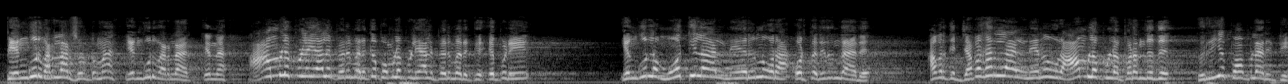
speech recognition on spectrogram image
இப்ப எங்க ஊர் வரலாறு சொல்லட்டுமா? எங்க ஊர் வரலாறு. என்ன? ஆம்பளை பிள்ளையால பெருமை இருக்கு பொம்பளை பிள்ளையால பெருமை இருக்கு. எப்படி? எங்க ஊர்ல மோத்திலால் நேருன்னு ஒரு ஒருத்தர் இருந்தாரு. அவருக்கு ஜவஹர்லால் நேரு ஒரு ஆம்பளை புள்ள பிறந்தது. பெரிய பாப்புலாரிட்டி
